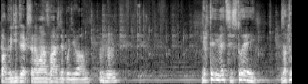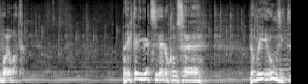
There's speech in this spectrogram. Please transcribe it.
Pak vidíte, jak se na vás vážně podívám. Mhm. Některé věci stojí za to bojovat. Na některé věci je dokonce dobrý i umřít.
